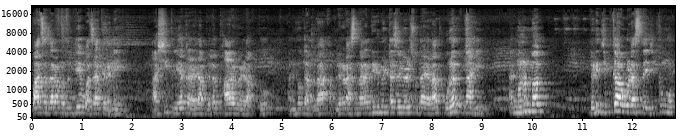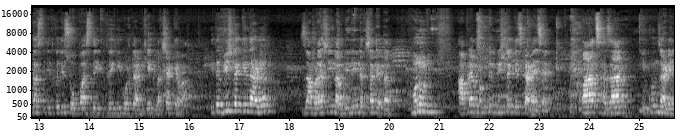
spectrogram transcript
पाच हजारामधून ते वजा करणे. अशी क्रिया करायला आपल्याला फार वेळ लागतो आणि मग आपला आपल्याकडे असणारा दीड मिनिटाचा वेळ सुद्धा याला पुरत नाही. आणि म्हणून मग गणित जितकं अवघड असतंय जितकं मोठं असतं जितकं ते सोपं असतं इतकं ही गोष्ट आणखी एक लक्षात ठेवा. इथं वीस टक्के झाडं जांभळाशी लावलेली लक्षात येतात. म्हणून आपल्याला फक्त वीस टक्केच काढायचं आहे. पाच हजार एकूण झाडे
